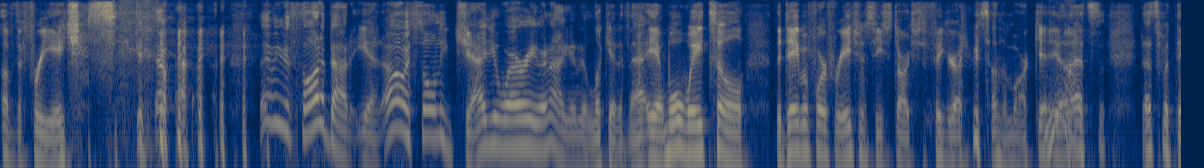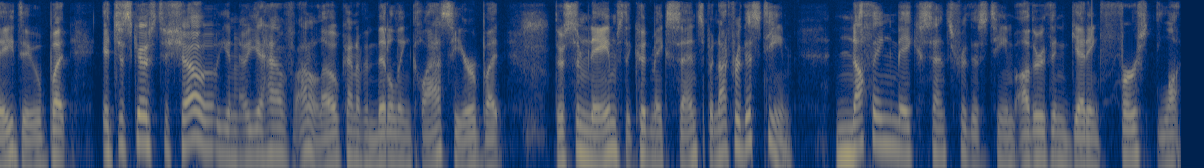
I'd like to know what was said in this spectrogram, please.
of the free agents. You know? they haven't even thought about it yet. Oh, it's only January. We're not going to look at it that. Yeah, we'll wait till the day before free agency starts to figure out who's on the market. Yeah, Yeah. that's that's what they do. But it just goes to show, you know, you have I don't know, kind of a middling class here, but there's some names that could make sense, but not for this team nothing makes sense for this team other than getting first line,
